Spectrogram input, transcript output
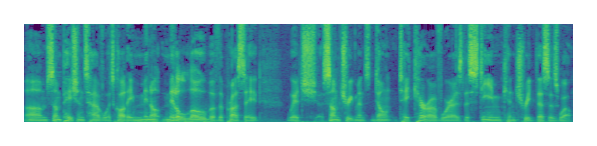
Um, some patients have what's called a middle, middle lobe of the prostate, which some treatments don't take care of, whereas the steam can treat this as well.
